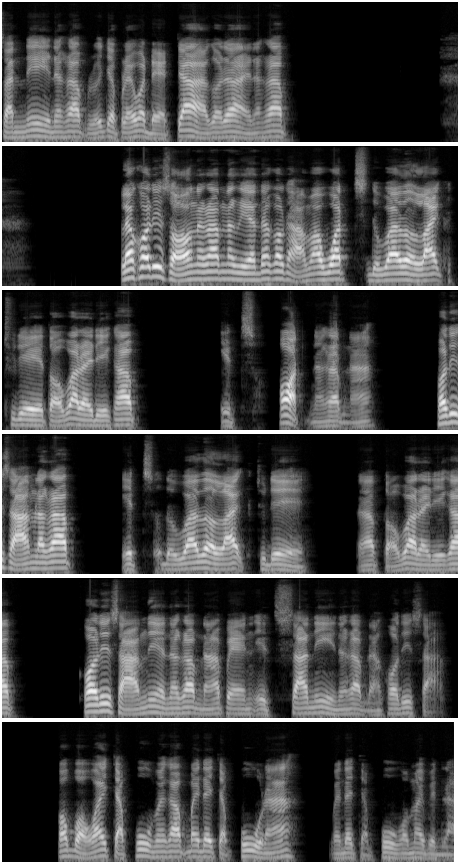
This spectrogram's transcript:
ซันนี่นะครับ หรือจะแปลว่าแดดจ้าก็ได้นะครับ แล้วข้อที่สองนะครับนักเรียนถ้าเขาถามว่า what's the weather like today ตอบว่าอะไรดีครับ it's hot นะครับนะ ข้อที่สามนะครับ it's the weather like today นะครับตอบว่าอะไรดีครับ ข้อที่สามเนี่ยนะครับหนะเป็น it's sunny นะครับหนะข้อที่สามเขาบอกว่าจับคู่ไหมครับ ไม่ได้จับคู่นะ ไม่ได้จับคู่ก็ไม่เป็นไร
